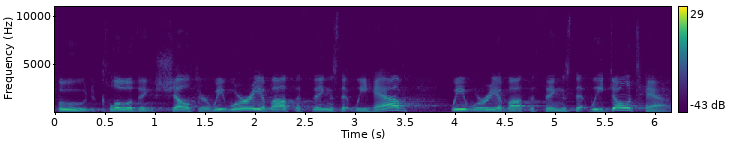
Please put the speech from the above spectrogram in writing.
food, clothing, shelter. We worry about the things that we have, we worry about the things that we don't have.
